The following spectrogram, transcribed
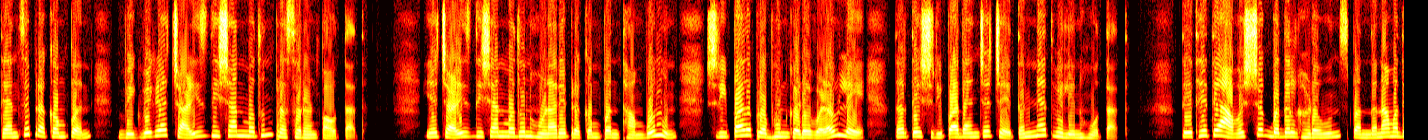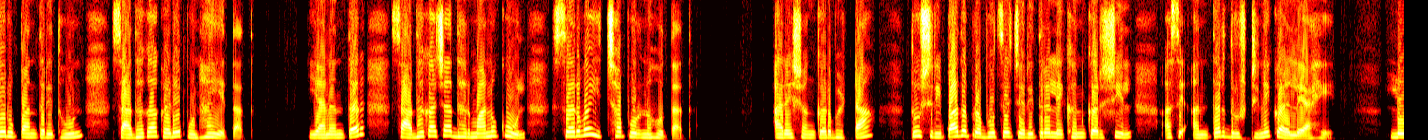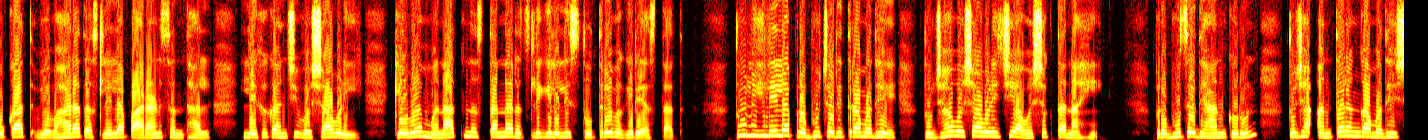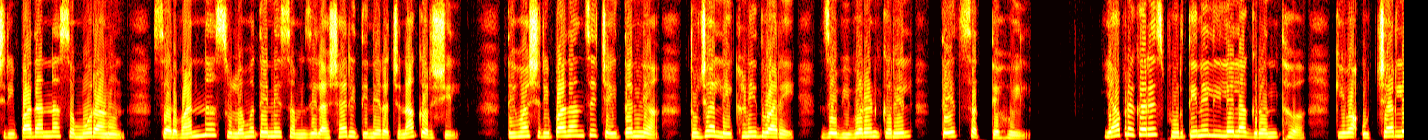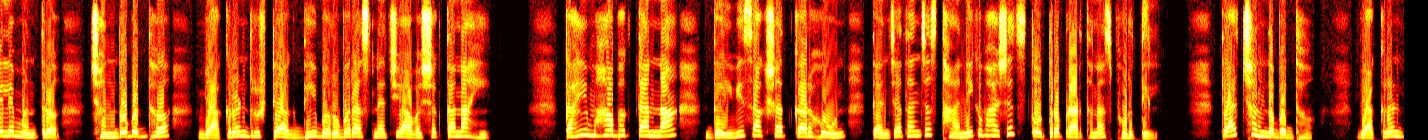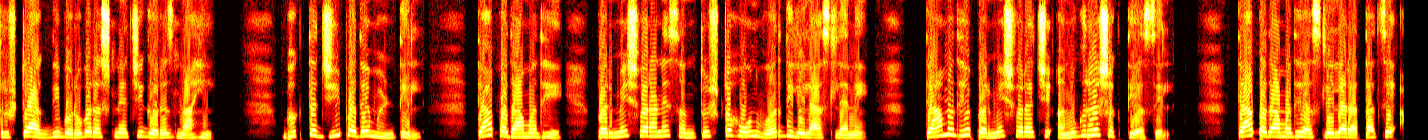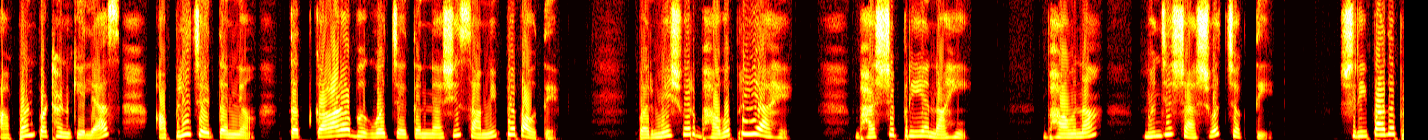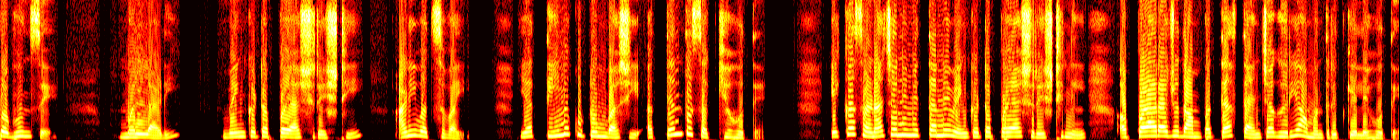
त्यांचे प्रकंपन वेगवेगळ्या चाळीस दिशांमधून प्रसरण पावतात. या चाळीस दिशांमधून होणारे प्रकंपन थांबवून श्रीपाद प्रभूंकडे वळवले तर ते श्रीपादांच्या चैतन्यात विलीन होतात. तेथे ते आवश्यक बदल घडवून स्पंदनामध्ये रूपांतरित होऊन साधकाकडे पुन्हा येतात. यानंतर साधकाच्या धर्मानुकूल सर्व इच्छा पूर्ण होतात. अरे शंकर भट्टा तू श्रीपाद प्रभूचे चरित्र लेखन करशील असे अंतर्दृष्टीने कळले आहे. लोकात व्यवहारात असलेल्या पारायण संथाल लेखकांची वशावळी केवळ मनात नसताना रचली गेलेली स्तोत्रे वगैरे असतात. तू लिहिलेल्या प्रभूचरित्रामध्ये तुझ्या वशावळीची आवश्यकता नाही. प्रभूचे ध्यान करून तुझ्या अंतरंगामध्ये श्रीपादांना समोर आणून सर्वांना सुलमतेने समजेल अशा रीतीने रचना करशील. तेव्हा श्रीपादांचे चैतन्य तुझ्या लेखणीद्वारे जे विवरण करेल तेच सत्य होईल. या प्रकारे स्फूर्तीने लिहिलेला ग्रंथ किंवा उच्चारलेले मंत्र छंदोबद्ध व्याकरणदृष्ट्या अगदी बरोबर असण्याची आवश्यकता नाही. काही महाभक्तांना दैवी साक्षात्कार होऊन त्यांच्या त्यांच्या स्थानिक भाषेत स्तोत्र प्रार्थना स्फुरतील. त्यात छंदबद्ध व्याकरणदृष्ट्या अगदी बरोबर असण्याची गरज नाही. भक्त जी पदे म्हणतील त्या पदामध्ये परमेश्वराने संतुष्ट होऊन वर दिलेला असल्याने त्यामध्ये परमेश्वराची अनुग्रह शक्ती असेल. त्या पदामध्ये असलेल्या रथाचे आपण पठण केल्यास आपले चैतन्य तत्काळ भगवत चैतन्याशी सामिप्य पावते. परमेश्वर भावप्रिय आहे. भाष्यप्रिय नाही. भावना म्हणजे शाश्वत शक्ती. श्रीपाद प्रभूंचे मल्लाडी व्यंकटप्पया श्रेष्ठी आणि वत्सवाई या तीन कुटुंबाशी अत्यंत सख्य होते. एका सणाच्या निमित्ताने व्यंकटप्पया श्रेष्ठींनी अप्पळाराजू दाम्पत्यास त्यांच्या घरी आमंत्रित केले होते.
